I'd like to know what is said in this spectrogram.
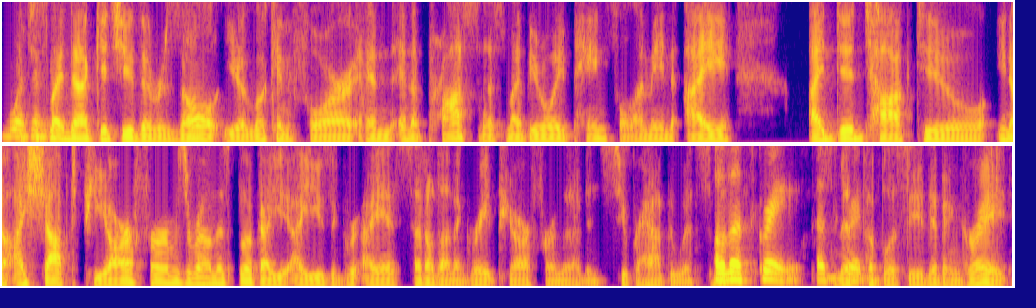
wasn't. It just might not get you the result you're looking for, and and the process might be really painful. I mean, I I did talk to, you know, I shopped PR firms around this book. I, I use a, I settled on a great PR firm that I've been super happy with. Smith, oh, that's great. That's Smith great. Publicity. They've been great.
